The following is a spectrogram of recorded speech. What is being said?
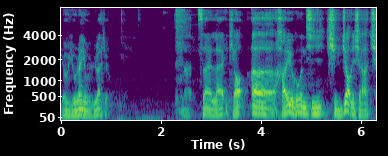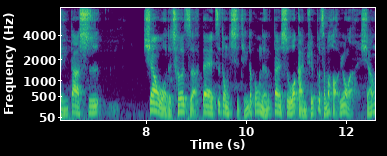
有游刃有余了就。来再来一条，呃，还有个问题请教一下，请大师，像我的车子带自动启停的功能，但是我感觉不怎么好用啊，想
